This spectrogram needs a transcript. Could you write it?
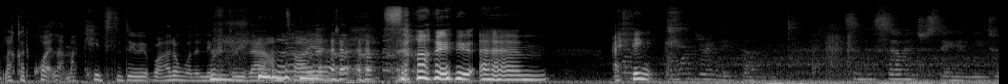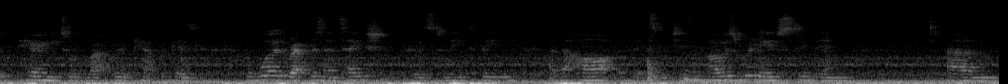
Like I'd quite like my kids to do it, but I don't want to live through that. I'm tired. so um, I think. I'm wondering if um, something so interesting in you talk, hearing you talk about boot camp because the word representation feels to me to be at the heart of this, which is I was really interested in. Um,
